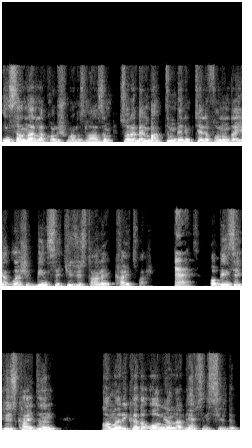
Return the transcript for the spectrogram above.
İnsanlarla konuşmanız lazım. Sonra ben baktım benim telefonumda yaklaşık 1800 tane kayıt var. Evet. O 1800 kaydın Amerika'da olmayanların hepsini sildim.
